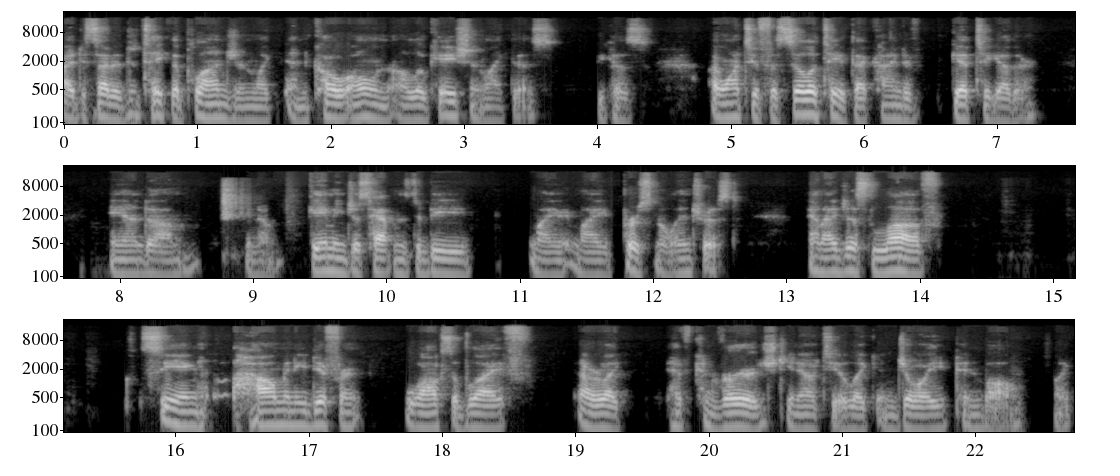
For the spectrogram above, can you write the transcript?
i decided to take the plunge and like and co-own a location like this because i want to facilitate that kind of get together. And um you know gaming just happens to be my my personal interest. And i just love seeing how many different walks of life are like have converged you know to like enjoy pinball. Like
